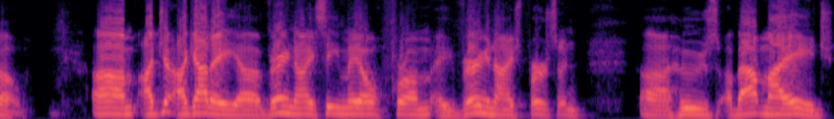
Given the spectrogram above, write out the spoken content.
So, um, I, ju- I got a uh, very nice email from a very nice person uh, who's about my age,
